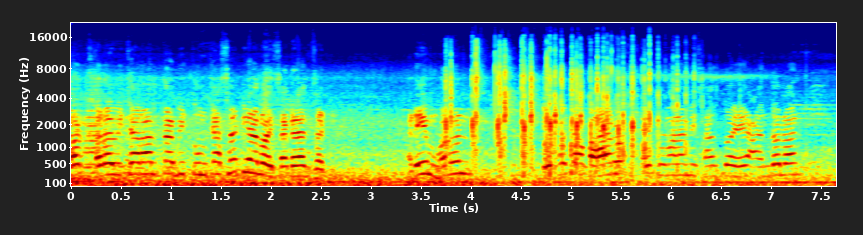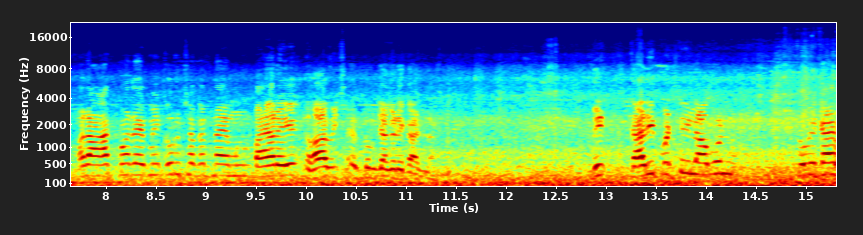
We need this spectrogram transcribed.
पण खरं विचाराल तर मी तुमच्यासाठी आलोय सगळ्यांसाठी. आणि म्हणून डेपोच्या बाहेर हे तुम्हाला मी सांगतो हे आंदोलन मला आतमध्ये मी करू शकत नाही म्हणून बाहेर हा विषय तुमच्याकडे काढला. मी काळी पट्टी लावून तुम्ही काय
